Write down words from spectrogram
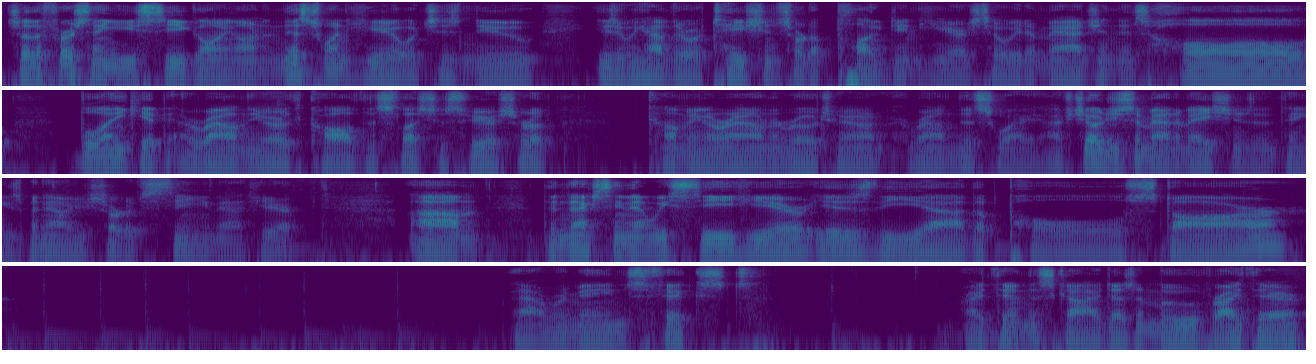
So the first thing you see going on in this one here, which is new, is we have the rotation sort of plugged in here. So we'd imagine this whole blanket around the Earth called the celestial sphere sort of coming around and rotating around this way. I've showed you some animations and things, but now you're sort of seeing that here. Um, the next thing that we see here is the, uh, the pole star. That remains fixed right there in the sky, doesn't move right there,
